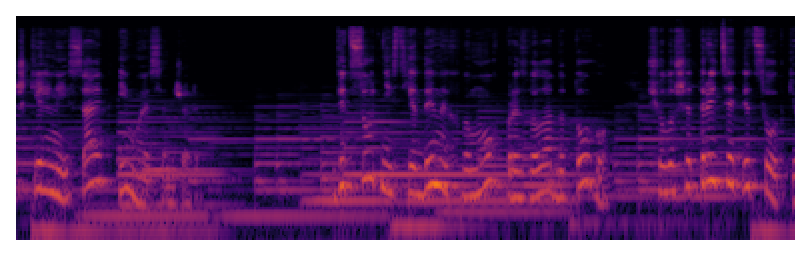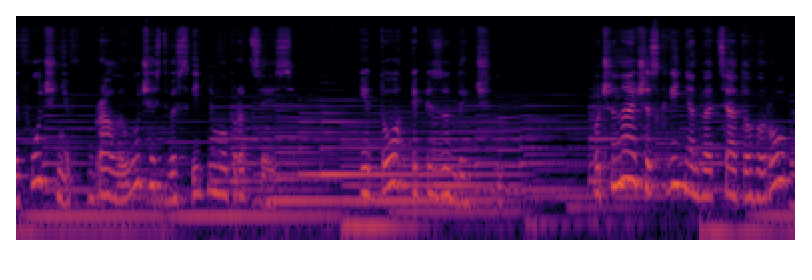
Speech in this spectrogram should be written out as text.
шкільний сайт і месенджери. Відсутність єдиних вимог призвела до того, що лише 30% учнів брали участь в освітньому процесі, і то епізодично. Починаючи з квітня 2020 року,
